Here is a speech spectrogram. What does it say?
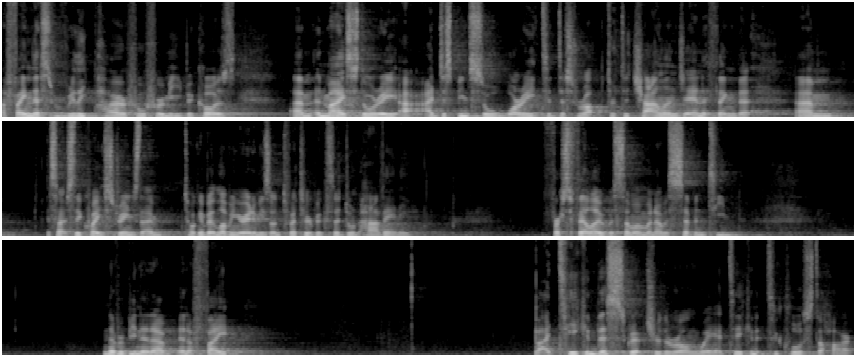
I find this really powerful for me because um, in my story, I, would just been so worried to disrupt or to challenge anything that um, it's actually quite strange that I'm talking about loving your enemies on Twitter because I don't have any. First fell out with someone when I was 17. Never been in a, in a fight. But I'd taken this scripture the wrong way. I'd taken it too close to heart.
